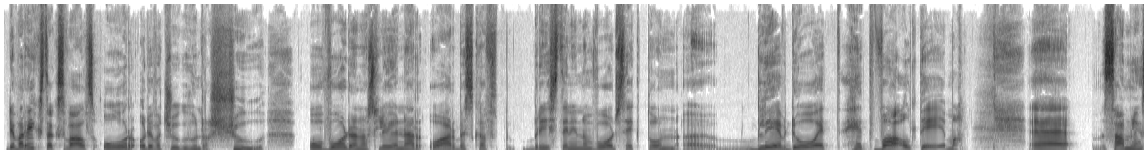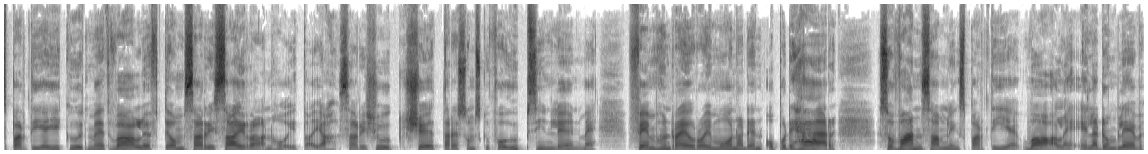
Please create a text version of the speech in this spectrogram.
Det var riksdagsvalsår och det var 2007. Och vårdarnas löner och arbetskraftsbristen inom vårdsektorn eh, blev då ett hett valtema. Samlingspartiet gick ut med ett vallöfte om Sari Sairaanhoitaja, Sari sjukskötare som skulle få upp sin lön med 500 euro i månaden. Och på det här så vann Samlingspartiet valet. Eller de, blev,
